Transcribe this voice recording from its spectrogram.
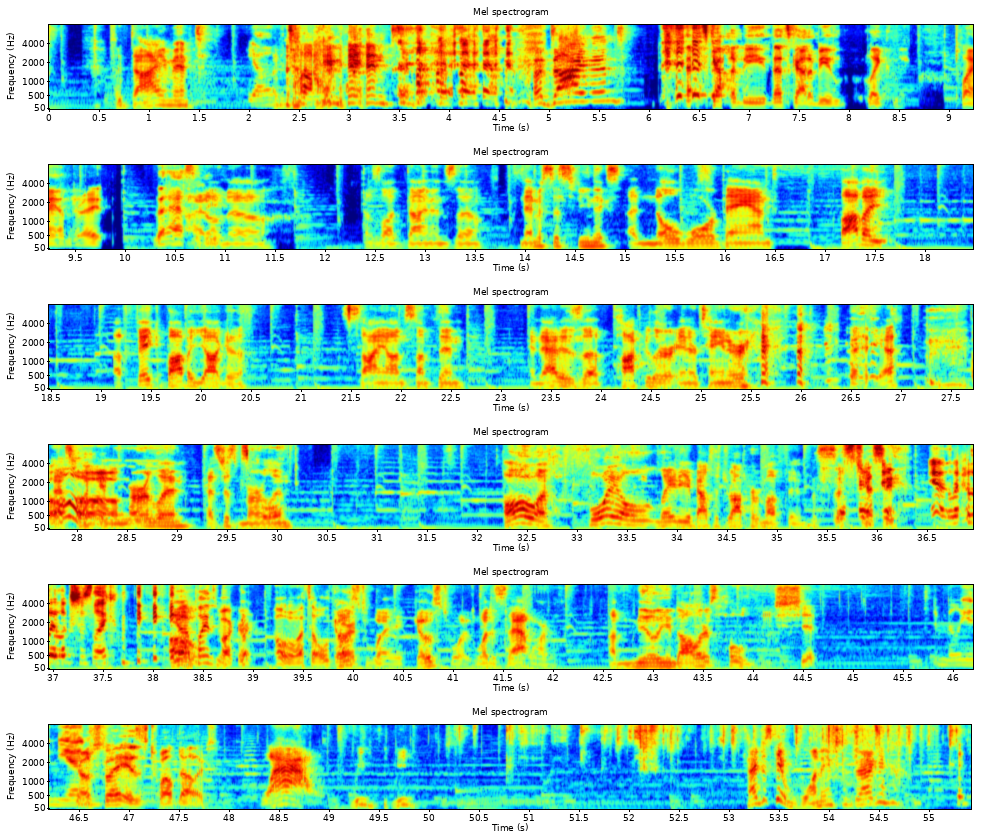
a diamond, a diamond, a diamond. that's gotta be that's gotta be like planned, right? That has to I be. don't know. That was a lot of diamonds though. Nemesis Phoenix, a null war band, Baba, a fake Baba Yaga, Scion something, and that is a popular entertainer. yeah. That's Oh. fucking Merlin. That's just Merlin. Oh, a foil lady about to drop her muffins. That's Jesse. Yeah, it literally looks just like me. Oh. a planeswalker. Oh, that's an old card. Ghostway, Ghostway. What is that worth? A million dollars? Holy shit! A million yen. Ghostway is twelve dollars. Wow. We we. Can I just get one ancient dragon?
